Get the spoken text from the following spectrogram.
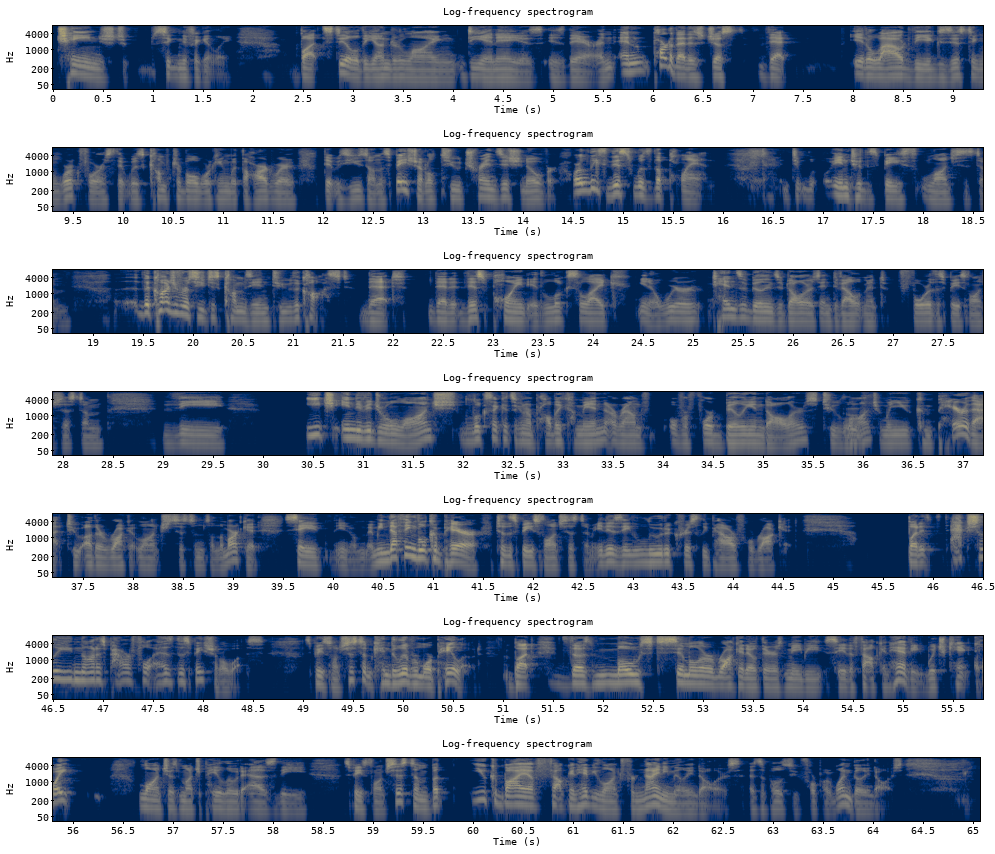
changed significantly. But still, the underlying DNA is is there, and and part of that is just that it allowed the existing workforce that was comfortable working with the hardware that was used on the space shuttle to transition over, or at least this was the plan. To, into the space launch system. The controversy just comes into the cost that that at this point it looks like you know we're tens of billions of dollars in development for the space launch system. The each individual launch looks like it's going to probably come in around over $4 billion to launch. Oof. And when you compare that to other rocket launch systems on the market, say, you know, I mean, nothing will compare to the Space Launch System. It is a ludicrously powerful rocket, but it's actually not as powerful as the Space Shuttle was. Space Launch System can deliver more payload. But the most similar rocket out there is maybe, say, the Falcon Heavy, which can't quite launch as much payload as the Space Launch System, but you could buy a Falcon Heavy launch for $90 million as opposed to $4.1 billion.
